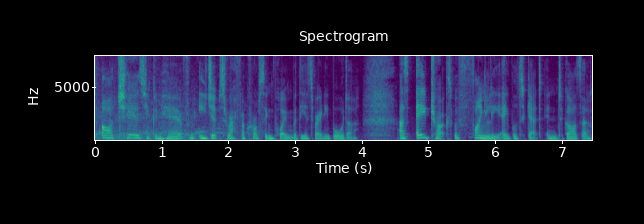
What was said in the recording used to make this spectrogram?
Those are cheers you can hear from Egypt's Rafah crossing point with the Israeli border, as aid trucks were finally able to get into Gaza.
